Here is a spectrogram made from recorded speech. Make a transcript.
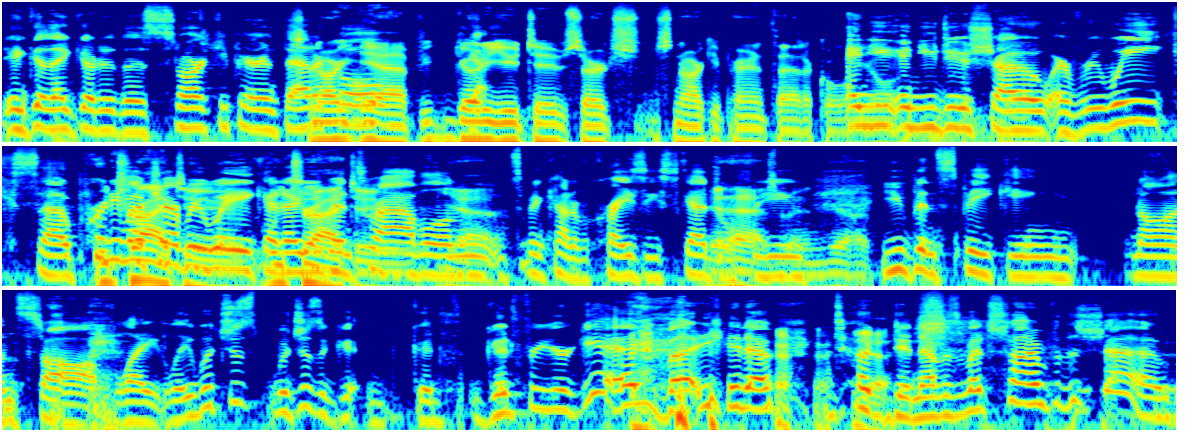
They go, to the snarky parenthetical. Snarky, yeah, if you go to YouTube, search snarky parenthetical. And you and you do a show every week, so pretty much every to. week. I know you've been to, traveling. yeah. It's been kind of a crazy schedule for you. been, yeah. You've been speaking nonstop lately, which is which is a good good good for your gig, but you know Yeah. didn't have as much time for the show.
